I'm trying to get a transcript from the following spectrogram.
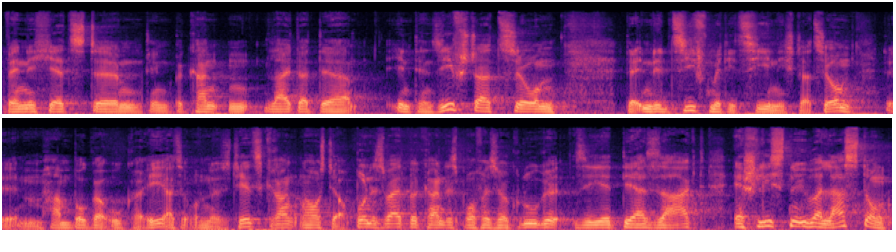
Wenn ich jetzt ähm, den bekannten Leiter der Intensivstation, der Intensivmedizin, nicht Station, dem Hamburger UKE, also Universitätskrankenhaus, der auch bundesweit bekannt ist, Professor Kluge, sehe, der sagt, er schließt eine Überlastung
